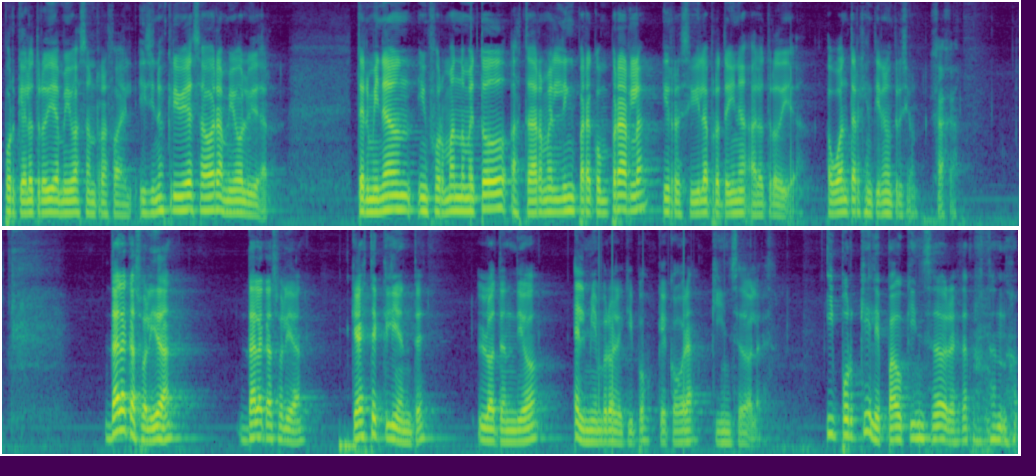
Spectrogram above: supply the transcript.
porque el otro día me iba a San Rafael. Y si no escribí a esa hora me iba a olvidar. Terminaron informándome todo hasta darme el link para comprarla y recibí la proteína al otro día. Aguanta Argentina Nutrición. Jaja. Da la casualidad, da la casualidad que a este cliente lo atendió el miembro del equipo que cobra 15 dólares. ¿Y por qué le pago 15 dólares? Está preguntando.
